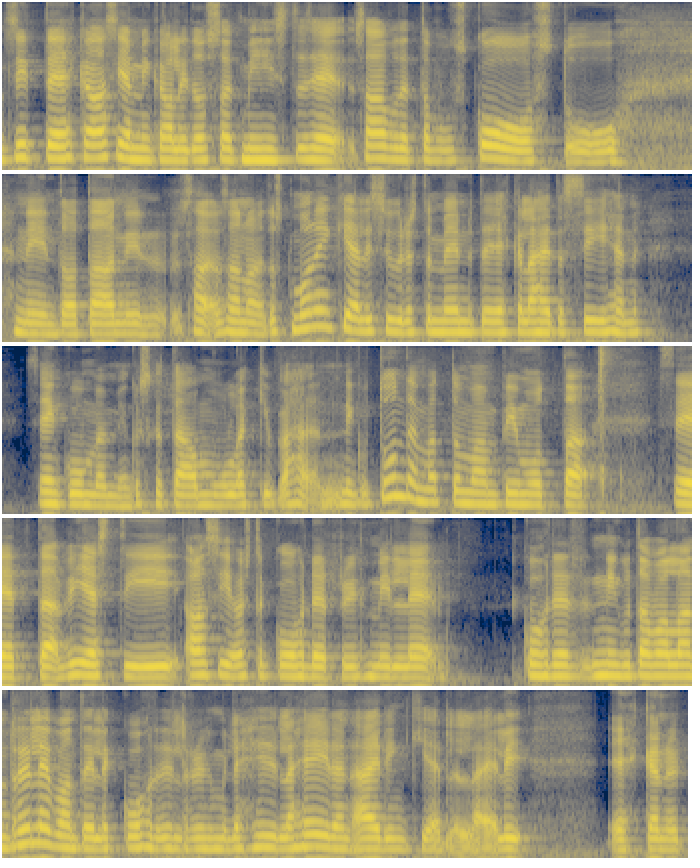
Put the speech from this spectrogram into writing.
sitten ehkä asia, mikä oli tuossa, että mihin se saavutettavuus koostuu, niin, tota, niin sanoin tuosta monikielisyydestä, me ei nyt ehkä lähetä siihen sen kummemmin, koska tämä on mullekin vähän niin kuin tuntemattomampi, mutta se, että viestii asioista kohderyhmille, kohde, niin kuin tavallaan relevanteille kohderyhmille heillä heidän äidinkielellä, eli ehkä nyt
